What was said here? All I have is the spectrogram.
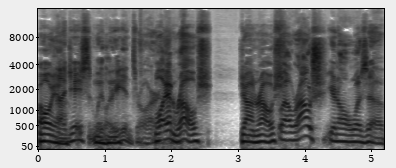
Oh yeah, Uh, Jason Wheeler. He didn't throw hard. Well, and Rauch, Jon Rauch. well, Rauch, you know, was a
